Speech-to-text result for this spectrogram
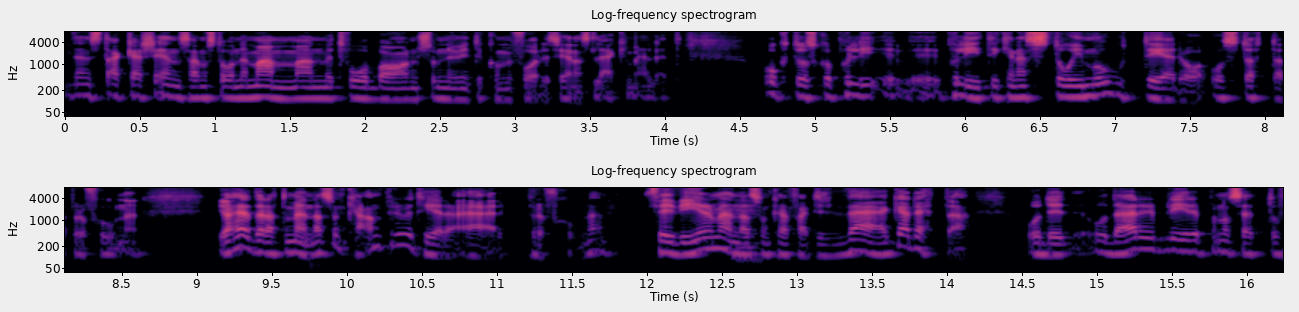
den stackars ensamstående mamman med två barn som nu inte kommer få det senaste läkemedlet. Och då ska poli, eh, politikerna stå emot det då och stötta professionen. Jag hävdar att de enda som kan prioritera är professionen. För vi är de enda mm. som kan faktiskt väga detta. Och, det, och där blir det på något sätt, då,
